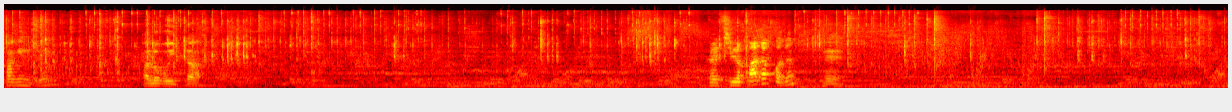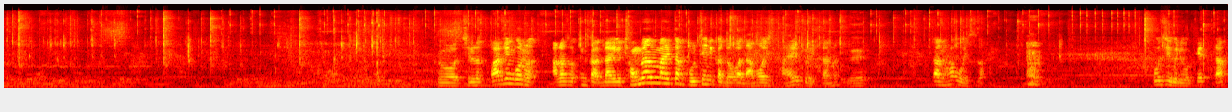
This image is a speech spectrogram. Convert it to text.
확인 중. 아 로보 있다. 그래 질러 빠졌거든? 네. 그거 질러 빠진 거는 알아서 그러니까 나 이거 정면만 일단 볼 테니까 너가 나머지 다 해줘 일단은 네. 일단 하고 있어 포지 그리고 깼다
